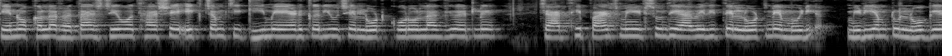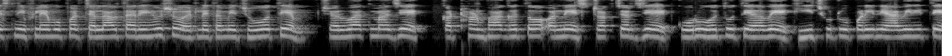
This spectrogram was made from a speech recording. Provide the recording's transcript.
તેનો કલર રતાશ જેવો થશે. એક ચમચી ઘી મેં એડ કર્યું છે, લોટ કોરો લાગ્યો એટલે ચારથી પાંચ મિનિટ સુધી આવી રીતે લોટને મીડિયમ ટુ લો ગેસની ફ્લેમ ઉપર ચલાવતા રહેશો એટલે તમે જુઓ તેમ શરૂઆતમાં જે કઠણ ભાગ હતો અને સ્ટ્રક્ચર જે કોરું હતું તે હવે ઘી છૂટું પડીને આવી રીતે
